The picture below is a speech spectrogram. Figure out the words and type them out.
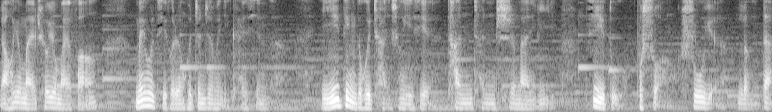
然后又买车又买房，没有几个人会真正为你开心的。一定都会产生一些贪嗔痴慢疑、嫉妒、不爽、疏远、冷淡、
